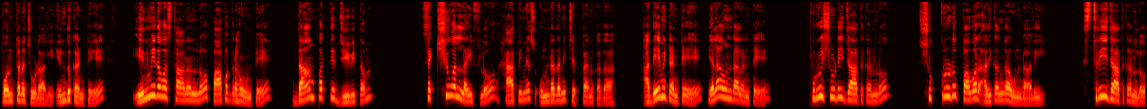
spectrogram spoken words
పొంతన చూడాలి. ఎందుకంటే ఎనిమిదవ స్థానంలో పాపగ్రహం ఉంటే దాంపత్య జీవితం, సెక్షువల్ లైఫ్‌లో హ్యాపీనెస్ ఉండదని చెప్పాను కదా! అదేమిటంటే ఎలా ఉండాలంటే పురుషుడి జాతకంలో శుక్రుడు పవర్ అధికంగా ఉండాలి. స్త్రీ జాతకంలో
